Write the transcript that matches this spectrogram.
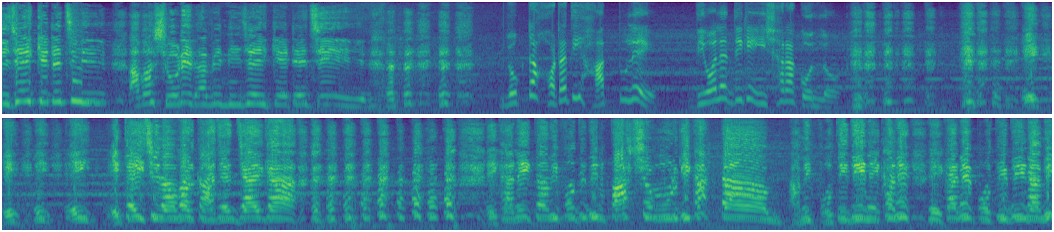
নিজেই কেটেছি। আমার শরীর আমি নিজেই কেটেছি। লোকটা হঠাৎই হাত তুলে দেওয়ালের দিকে ইশারা করল। এই এই এই এই এটাই ছিল আমার কাজের জায়গা। এখানেই তো আমি প্রতিদিন পাঁচশো মুরগি কাটতাম। আমি প্রতিদিন এখানে এখানে প্রতিদিন আমি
